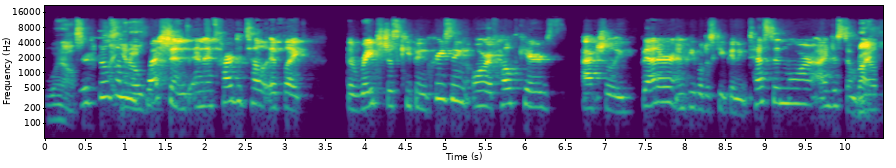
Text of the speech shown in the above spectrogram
what else? There's still so You many know- questions, and it's hard to tell if like the rates just keep increasing or if healthcare's actually better and people just keep getting tested more. I just don't Right. know.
